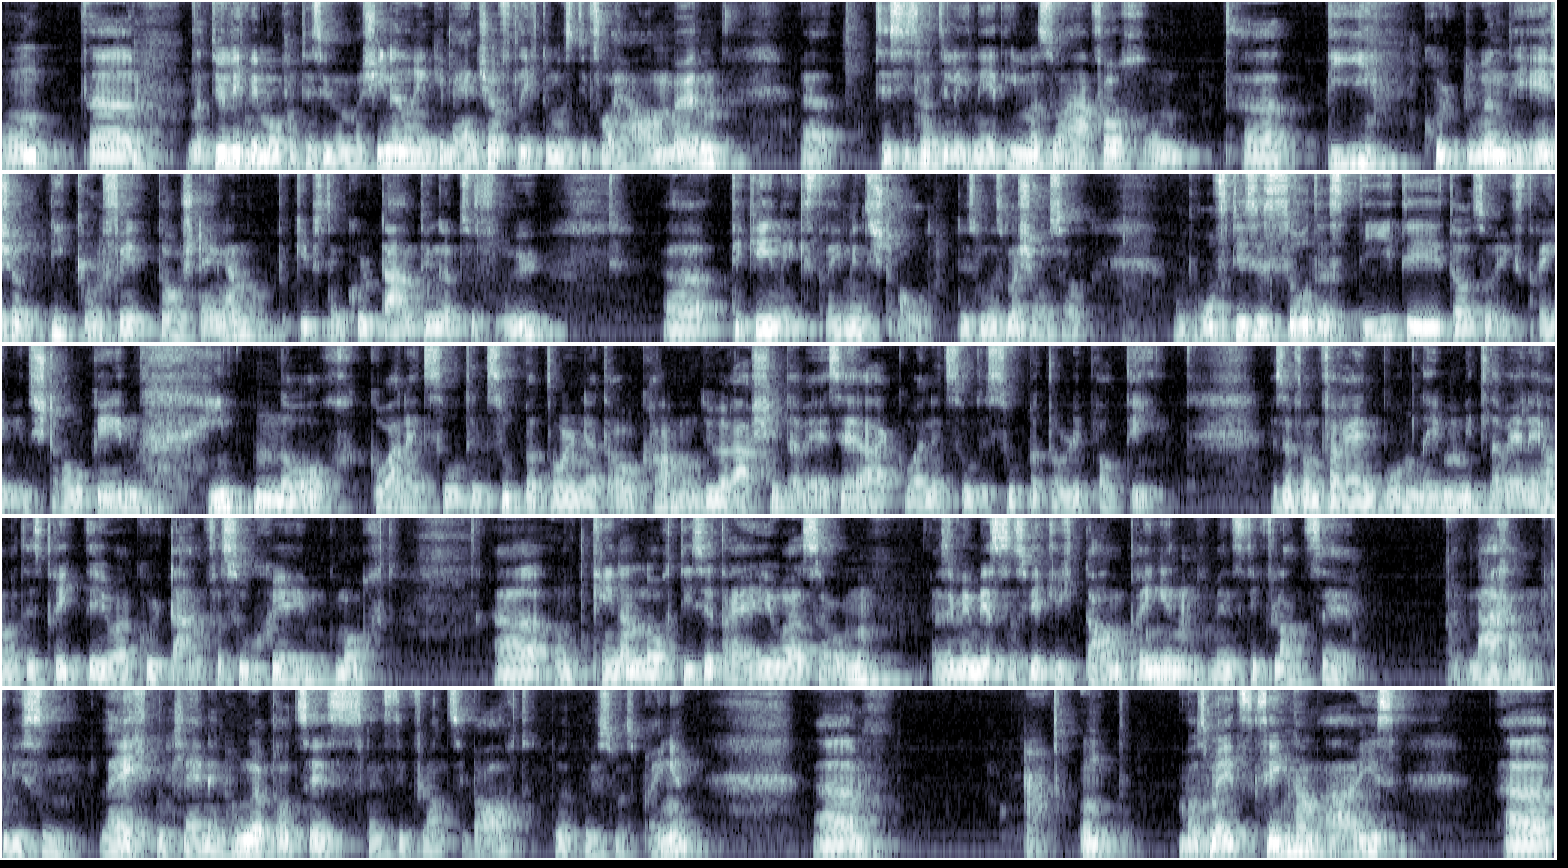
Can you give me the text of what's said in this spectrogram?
Und äh, natürlich, wir machen das über Maschinenring gemeinschaftlich, du musst dich vorher anmelden. Äh, das ist natürlich nicht immer so einfach und äh, die Kulturen, die eh schon dick und fett dastehen und du gibst den Kultandünger zu früh, äh, die gehen extrem ins Stroh. Das muss man schon sagen. Und oft ist es so, dass die, die da so extrem ins Stroh gehen, hinten noch gar nicht so den super tollen Ertrag haben und überraschenderweise auch gar nicht so das super tolle Protein. Also vom Verein Bodenleben mittlerweile haben wir das dritte Jahr Kultanversuche eben gemacht äh, und können noch diese drei Jahre sagen, also wir müssen es wirklich down bringen, wenn es die Pflanze nach einem gewissen leichten kleinen Hungerprozess, wenn es die Pflanze braucht, dort müssen wir es bringen. Ähm, und was wir jetzt gesehen haben, auch ist, äh,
